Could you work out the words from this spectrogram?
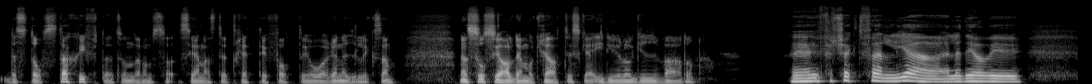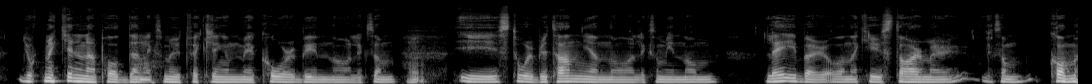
det största skiftet under de senaste 30-40 åren i liksom den socialdemokratiska ideologivärlden. Jag har försökt följa, eller det har vi gjort mycket i den här podden, mm. liksom utvecklingen med Corbyn och liksom mm. i Storbritannien och liksom inom Labour och när Keir Starmer liksom kom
